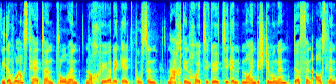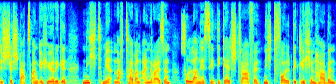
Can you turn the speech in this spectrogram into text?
Wiederholungstätern drohen noch höhere Geldbußen. Nach den heute gültigen neuen Bestimmungen dürfen ausländische Staatsangehörige nicht mehr nach Taiwan einreisen, solange sie die Geldstrafe nicht voll beglichen haben.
